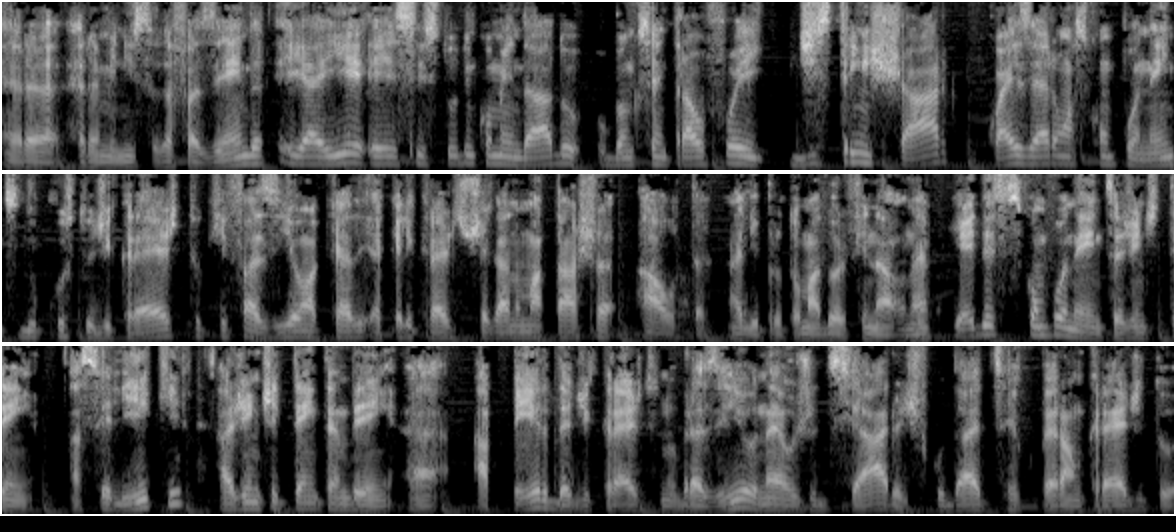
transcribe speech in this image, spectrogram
era, era ministro da Fazenda, e aí esse estudo encomendado, o Banco Central foi destrinchar quais eram as componentes do custo de crédito que faziam aquele, aquele crédito chegar numa taxa alta ali para o tomador final, né? E aí desses componentes a gente tem a Selic, a gente tem também a, a perda de crédito no Brasil, né? O judiciário, a dificuldade de se recuperar um crédito,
